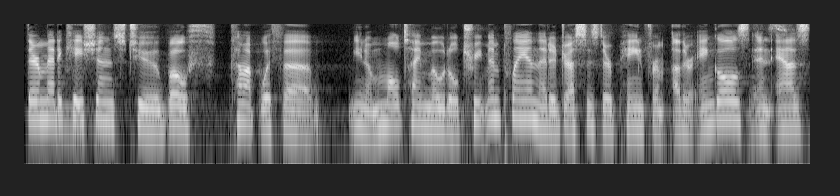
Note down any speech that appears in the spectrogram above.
their medications mm-hmm. to both come up with a you know multimodal treatment plan that addresses their pain from other angles yes. and as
